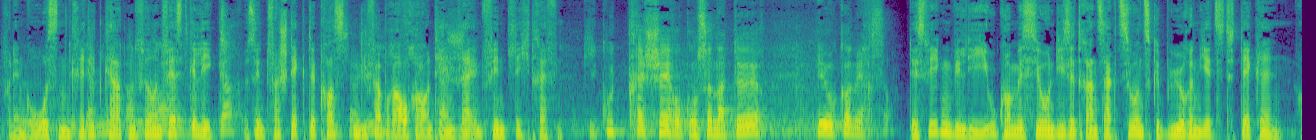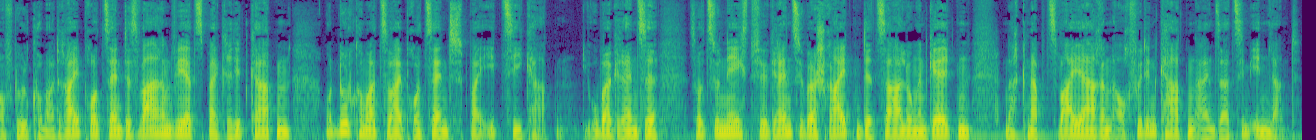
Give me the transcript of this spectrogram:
von den großen Kreditkartenfirmen festgelegt. Es sind versteckte Kosten, die Verbraucher und Händler empfindlich treffen. Deswegen will die EU-Kommission diese Transaktionsgebühren jetzt deckeln auf 0,3 Prozent des Warenwerts bei Kreditkarten und 0,2 Prozent bei EC-Karten. Die Obergrenze soll zunächst für grenzüberschreitende Zahlungen gelten, nach knapp zwei Jahren auch für den Karteneinsatz im Inland.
